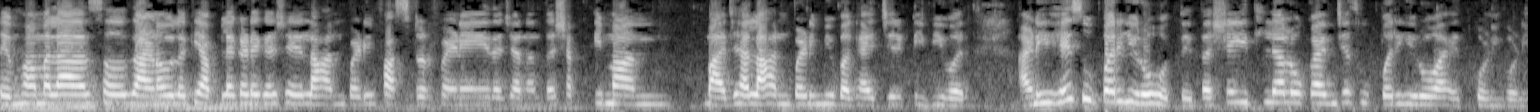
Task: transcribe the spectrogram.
तेव्हा मला असं जाणवलं की आपल्याकडे कसे लहानपणी फास्टर फेणे त्याच्यानंतर शक्तिमान माझ्या लहानपणी मी बघायचे टीव्हीवर. आणि हे सुपर हिरो होते. तसे इथल्या लोकांचे सुपर हिरो आहेत कोणी कोणी.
